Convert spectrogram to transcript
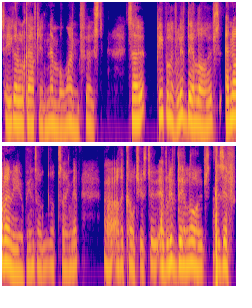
So you've got to look after number one first. So people have lived their lives, and not only Europeans, I'm not saying that, uh, other cultures too, have lived their lives as if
